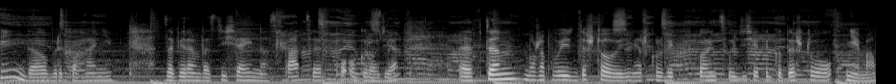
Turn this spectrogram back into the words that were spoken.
Dzień dobry, kochani. Zabieram Was dzisiaj na spacer po ogrodzie. E, W ten, można powiedzieć, deszczowy dzień, aczkolwiek w końcu dzisiaj tego deszczu nie ma.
